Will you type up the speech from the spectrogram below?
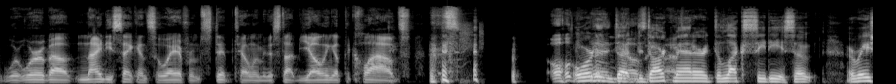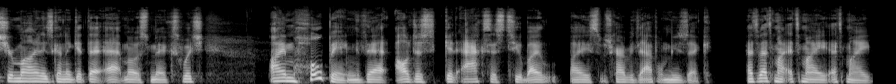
we're, we're about 90 seconds away from Stip telling me to stop yelling at the clouds. Old Or the, the, the Dark. Matter Deluxe CD. So, Erase Your Mind is going to get that Atmos mix, which I'm hoping that I'll just get access to by by subscribing to Apple Music. That's that's my that's my that's my.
